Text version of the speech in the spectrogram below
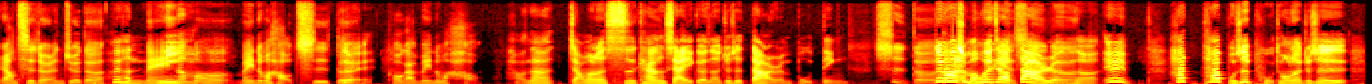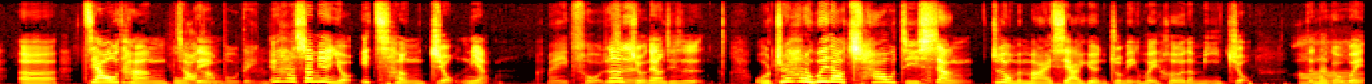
让吃的人觉得会很腻没那么没那么好吃，对，对。口感没那么好。好，那讲完了司康，下一个呢就是大人布丁。是的，对，为什么会叫大？人呢？因为它它不是普通的，就是呃焦糖布焦丁，糖布丁，因为它上面有一层酒酿。没错，就是那酒酿其实，我觉得它的味道超级像，就是我们马来西亚原住民会喝的米酒。的那个味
